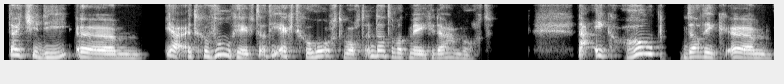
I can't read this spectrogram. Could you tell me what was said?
dat je die um, ja, het gevoel geeft dat die echt gehoord wordt en dat er wat mee gedaan wordt. Nou, ik hoop dat ik um,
